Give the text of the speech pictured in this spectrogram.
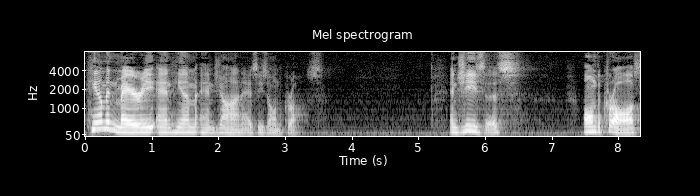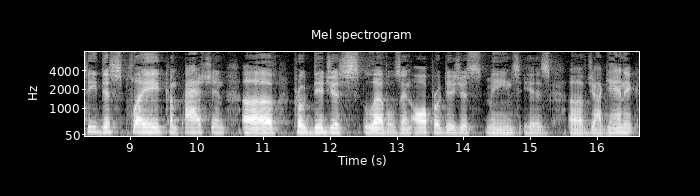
him and Mary and him and John as he's on the cross. And Jesus, on the cross, he displayed compassion of prodigious levels. And all prodigious means is of gigantic,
